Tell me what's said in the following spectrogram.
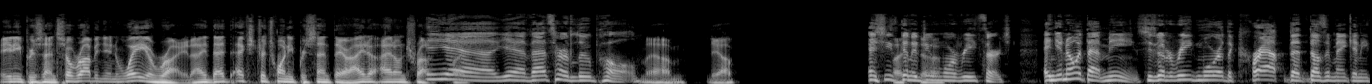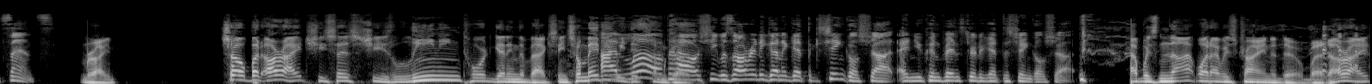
Eighty percent. So, Robin, in a way, you're right. I, that extra twenty percent there, I, don't- I don't trust. Yeah, yeah, that's her loophole. Um, yeah. And she's going to do uh, more research. And you know what that means? She's going to read more of the crap that doesn't make any sense. Right. So, but all right, she says she's leaning toward getting the vaccine. So maybe I we did some love good. how she was already going to get the shingle shot and you convinced her to get the shingle shot. That was not what I was trying to do, but all right.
